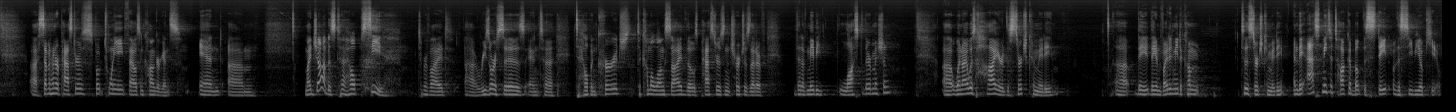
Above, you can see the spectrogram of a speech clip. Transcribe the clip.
uh, 700 pastors, about 28,000 congregants. And um, my job is to help see, to provide uh, resources and to, to help encourage, to come alongside those pastors and the churches that have, that have maybe lost their mission. Uh, when I was hired, the search committee, uh, they, they invited me to come to the search committee and they asked me to talk about the state of the CBOQ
